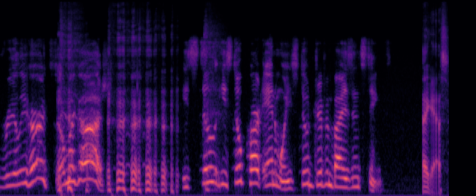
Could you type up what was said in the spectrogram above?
really hurts! Oh my gosh!" he's still he's still part animal. He's still driven by his instincts. I guess.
